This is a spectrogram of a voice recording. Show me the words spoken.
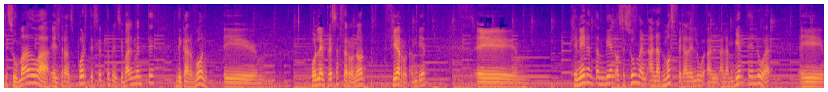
que sumado a el transporte, ¿cierto? principalmente de carbón por la empresa Ferronor, Fierro también, generan también o se suman a la atmósfera, del, al, al ambiente del lugar, eh,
